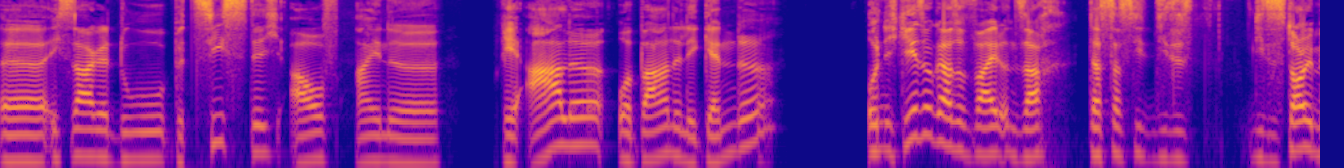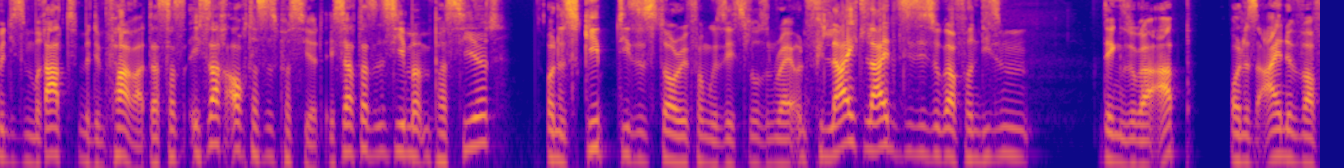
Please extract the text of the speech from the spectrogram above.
Äh, ich sage, du beziehst dich auf eine reale, urbane Legende. Und ich gehe sogar so weit und sag, dass das die, dieses diese Story mit diesem Rad, mit dem Fahrrad, dass das, ich sag auch, das ist passiert. Ich sag, das ist jemandem passiert und es gibt diese Story vom gesichtslosen Ray. Und vielleicht leitet sie sich sogar von diesem Ding sogar ab. Und das eine war,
